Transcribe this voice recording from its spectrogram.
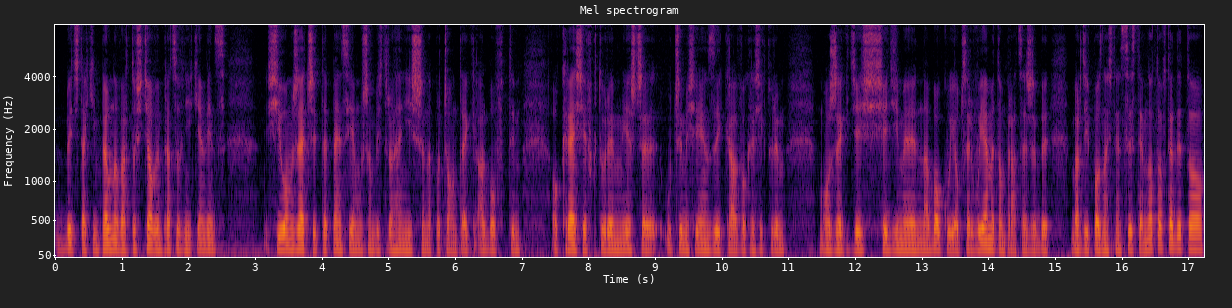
być takim pełnowartościowym pracownikiem, więc siłą rzeczy te pensje muszą być trochę niższe na początek, albo w tym okresie, w którym jeszcze uczymy się języka, w okresie, w którym może gdzieś siedzimy na boku i obserwujemy tą pracę, żeby bardziej poznać ten system, no to wtedy to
